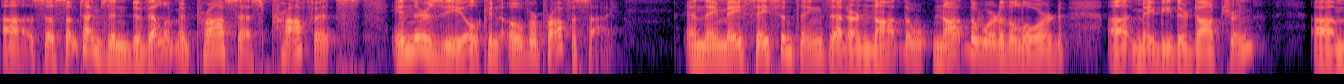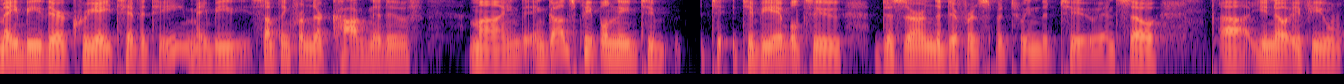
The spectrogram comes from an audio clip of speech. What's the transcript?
uh, so sometimes in development process, prophets in their zeal can over prophesy. And they may say some things that are not the, not the word of the Lord, uh, maybe their doctrine, uh, maybe their creativity, maybe something from their cognitive mind, and God's people need to to, to be able to discern the difference between the two. And so, uh, you know, if you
